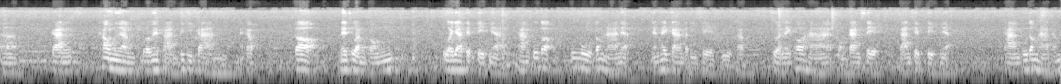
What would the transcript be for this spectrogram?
เออการเข้าเมืองโดยไม่ผ่านพิธีการนะครับ ก็ในส่วนของ ตัวยาเสพติดเนี่ยทางผู้ก็ผู้ต้องหาเนี่ยยังให้การปฏิเสธอยู่ครับ ส่วนในข้อหาของการเสพสารเสพติดเนี่ยทางผู้ต้องหาทั้ง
